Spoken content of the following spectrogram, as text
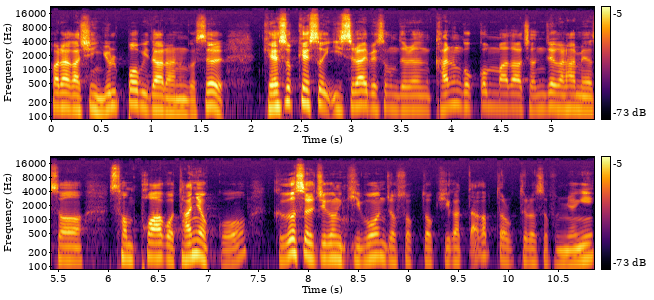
허락하신 율법이다라는 것을 계속해서 이스라엘 백성들은 가는 곳곳마다 전쟁을 하면서 선포하고 다녔고 그것을 지금 기브온 족속도 귀가 따갑도록 들어서 분명히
